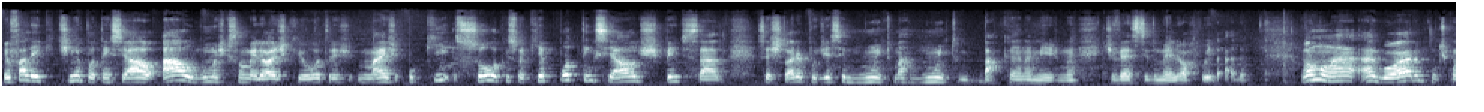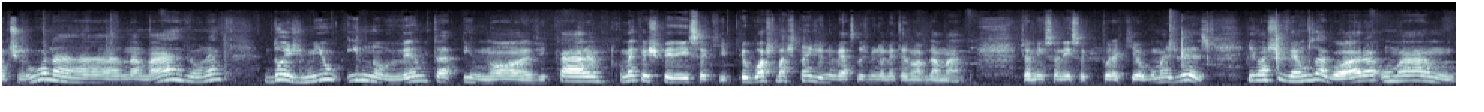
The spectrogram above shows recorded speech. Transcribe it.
Eu falei que tinha potencial, há algumas que são melhores que outras, mas o que soa com isso aqui é potencial desperdiçado. Essa história podia ser muito, mas muito bacana mesmo, né? Tivesse sido melhor cuidada. Vamos lá agora, a gente continua na, na Marvel, né? 2099. Cara, como é que eu esperei isso aqui? Eu gosto bastante do universo 2099 da Marvel. Já mencionei isso por aqui algumas vezes. E nós tivemos agora uma.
